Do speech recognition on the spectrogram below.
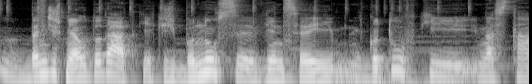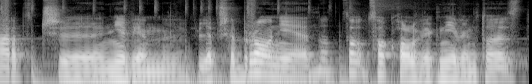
będziesz miał dodatki, jakieś bonusy, więcej gotówki na start, czy nie wiem, lepsze bronie, no to cokolwiek, nie wiem, to jest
